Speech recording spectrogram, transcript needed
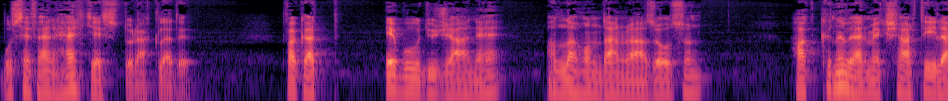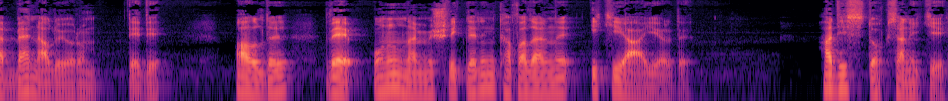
bu sefer herkes durakladı. Fakat Ebu Dücane Allah ondan razı olsun hakkını vermek şartıyla ben alıyorum dedi. Aldı ve onunla müşriklerin kafalarını ikiye ayırdı. Hadis 92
